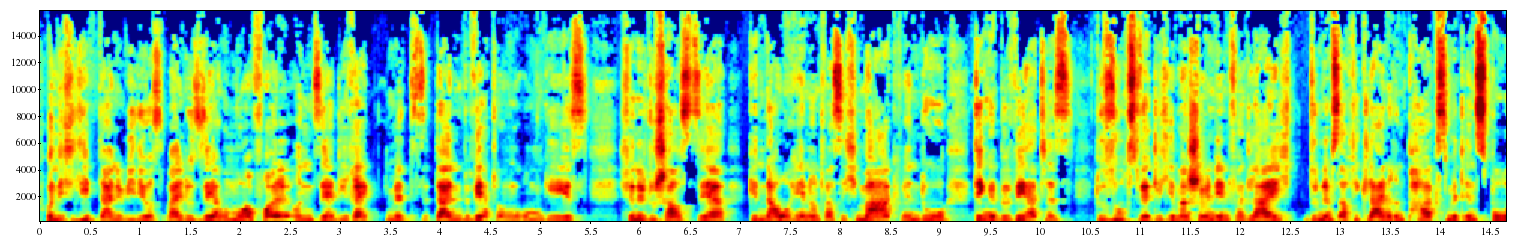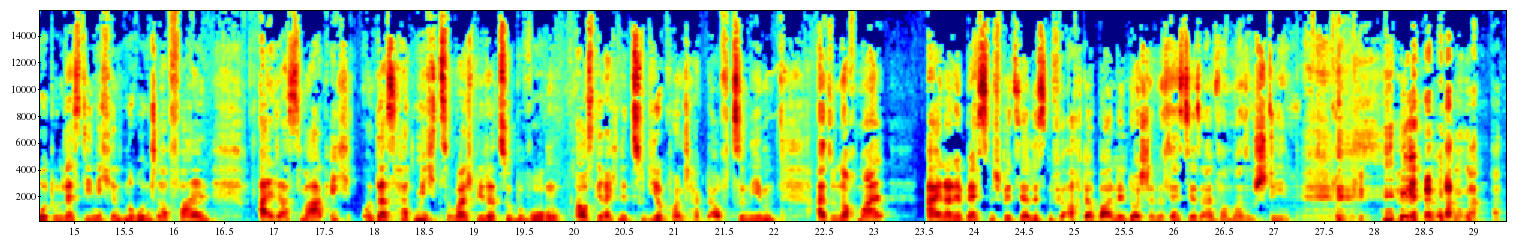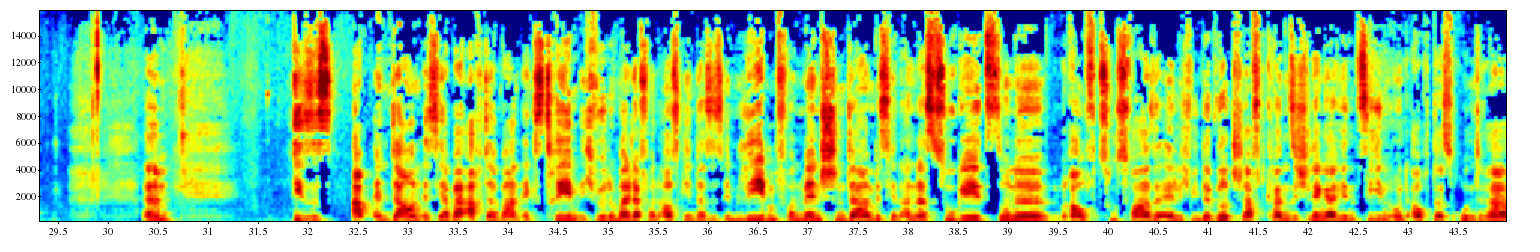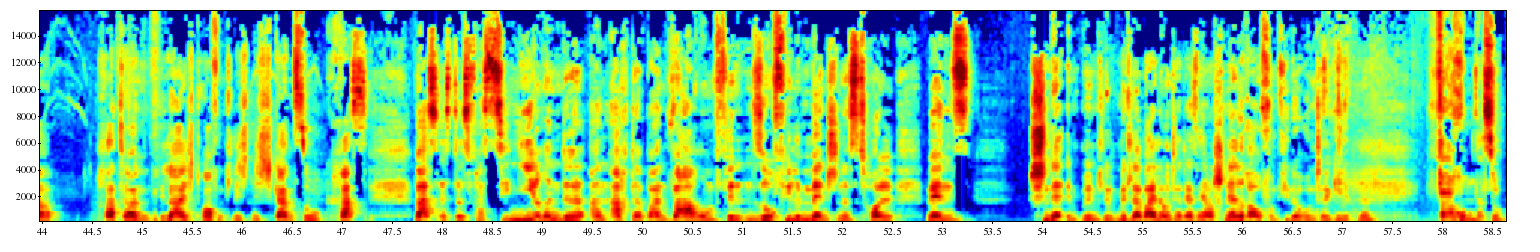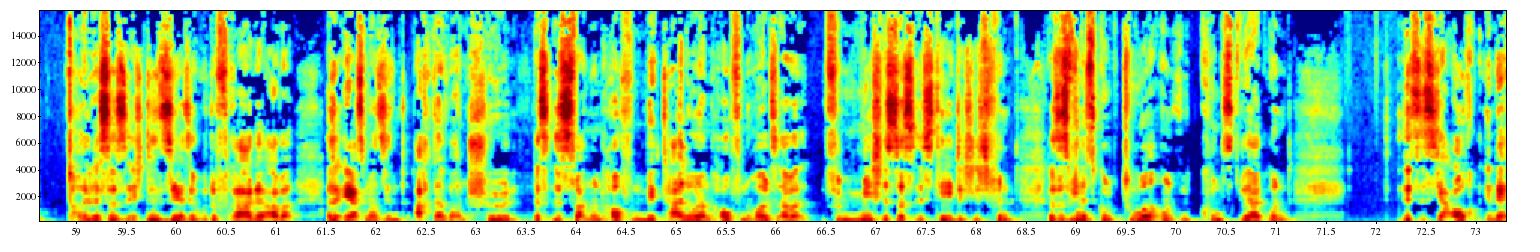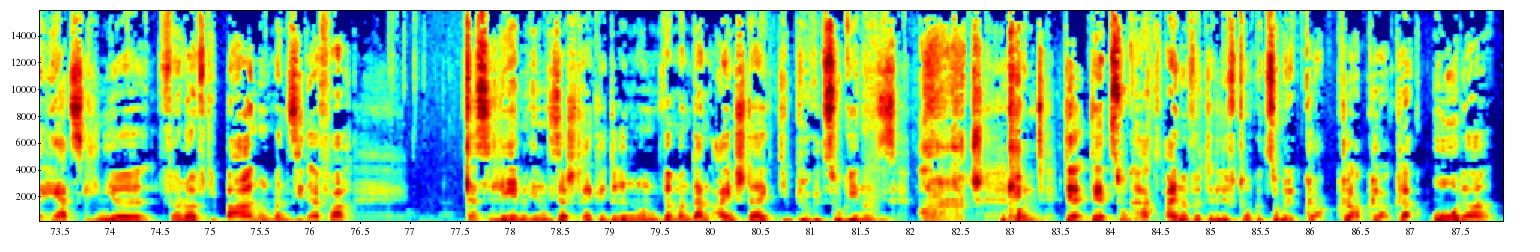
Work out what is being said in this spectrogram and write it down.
Und ich liebe deine Videos, weil du sehr humorvoll und sehr direkt mit deinen Bewertungen umgehst. Ich finde, du schaust sehr genau hin und was ich mag, wenn du Dinge bewertest, du suchst wirklich immer schön den Vergleich. Du nimmst auch die kleineren Parks mit ins Boot und lässt die nicht hinten runterfallen. All das mag ich und das hat mich zum Beispiel dazu bewogen, ausgerechnet zu dir Kontakt aufzunehmen. Also nochmal, einer der besten Spezialisten für Achterbahnen in Deutschland. Das lässt sich jetzt einfach mal so stehen. Okay. ähm, dieses Up and Down ist ja bei Achterbahn extrem. Ich würde mal davon ausgehen, dass es im Leben von Menschen da ein bisschen anders zugeht. So eine Raufzugsphase, ähnlich wie in der Wirtschaft, kann sich länger hinziehen und auch das Runterrattern vielleicht hoffentlich nicht ganz so krass. Was ist das Faszinierende an Achterbahn? Warum finden so viele Menschen es toll, wenn es schnell, mittlerweile unterdessen ja auch schnell rauf und wieder runter geht, ne? Warum das so toll ist, das ist echt eine sehr, sehr gute Frage. Aber also erstmal sind Achterbahnen schön. Das ist zwar nur ein Haufen Metall oder ein Haufen Holz, aber für mich ist das ästhetisch. Ich finde, das ist wie eine Skulptur und ein Kunstwerk und es ist ja auch in der Herzlinie verläuft die Bahn und man sieht einfach das Leben in dieser Strecke drin und wenn man dann einsteigt, die Bügel zugehen und dieses und der, der Zug hakt ein und wird den Lift hochgezogen mit klack, klack, klack, klack. Oder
